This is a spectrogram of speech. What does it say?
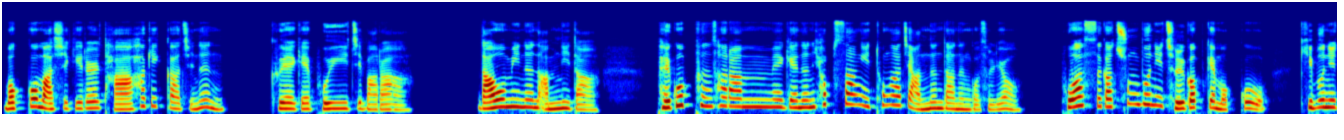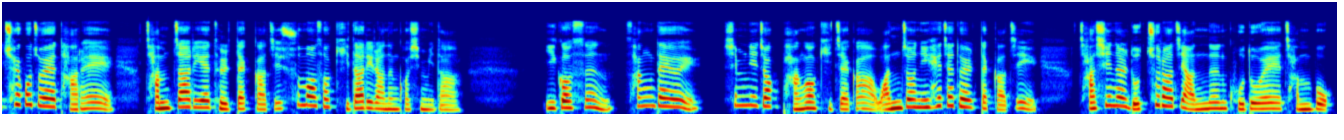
먹고 마시기를 다 하기까지는 그에게 보이지 마라. 나오미는 압니다. 배고픈 사람에게는 협상이 통하지 않는다는 것을요. 보아스가 충분히 즐겁게 먹고 기분이 최고조에 달해 잠자리에 들 때까지 숨어서 기다리라는 것입니다. 이것은 상대의 심리적 방어 기제가 완전히 해제될 때까지 자신을 노출하지 않는 고도의 잠복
